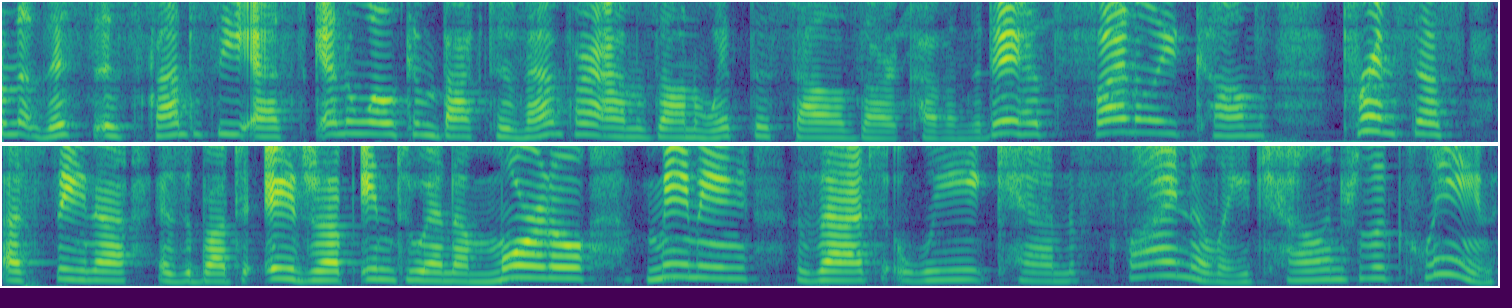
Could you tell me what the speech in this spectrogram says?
everyone, this is FantasyEsque, and welcome back to Vampire Amazon with the Salazar Coven. The day has finally come. Princess Athena is about to age up into an immortal, meaning that we can finally challenge the queen.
